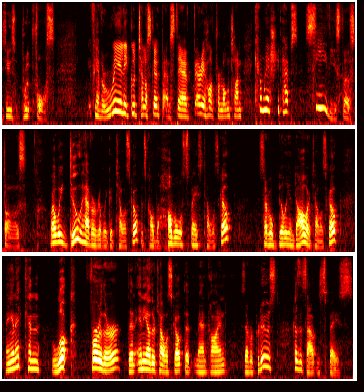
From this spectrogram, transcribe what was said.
to use brute force. If we have a really good telescope and stare very hard for a long time, can we actually perhaps see these first stars? Well, we do have a really good telescope. It's called the Hubble Space Telescope, several billion dollar telescope, and it can look further than any other telescope that mankind has ever produced because it's out in space.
